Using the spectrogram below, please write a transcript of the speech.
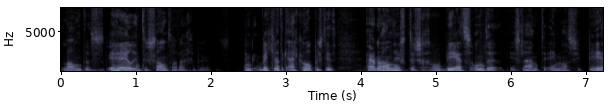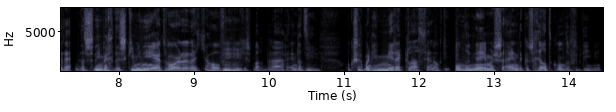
land. Het is heel interessant wat daar gebeurd is. En weet je wat ik eigenlijk hoop is dit? Erdogan heeft dus geprobeerd om de islam te emanciperen. Dat ze niet meer gediscrimineerd worden, dat je hoofddoekjes mag dragen. En dat die, ook zeg maar die middenklasse en ook die ondernemers eindelijk eens geld konden verdienen.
